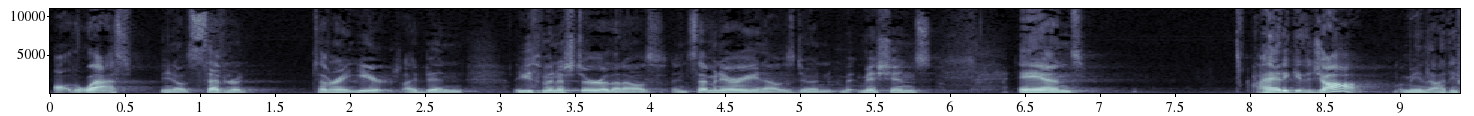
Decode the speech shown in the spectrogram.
the last you know, seven, or, seven or eight years. I'd been a youth minister, then I was in seminary, and I was doing missions. And I had to get a job. I mean, I had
